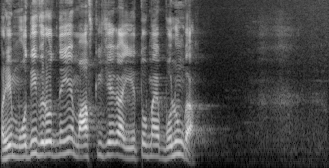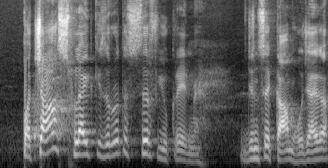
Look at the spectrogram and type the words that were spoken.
और ये मोदी विरोध नहीं है, माफ़ कीजिएगा, ये तो मैं बोलूँगा। पचास फ़्लाइट की ज़रूरत है सिर्फ़ यूक्रेन में, जिनसे काम हो जाएगा।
